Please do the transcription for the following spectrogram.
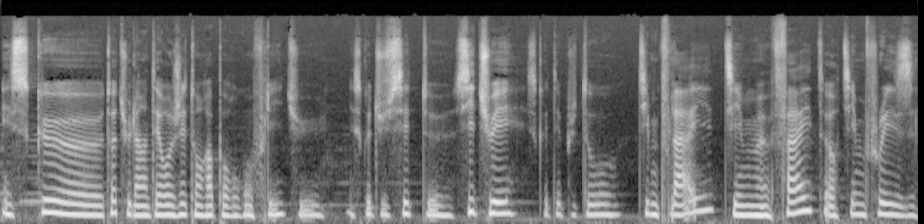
Est-ce que euh, toi, tu l'as interrogé ton rapport au conflit? Est-ce que tu sais te situer? Est-ce que tu es plutôt team fly, team fight ou team freeze?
